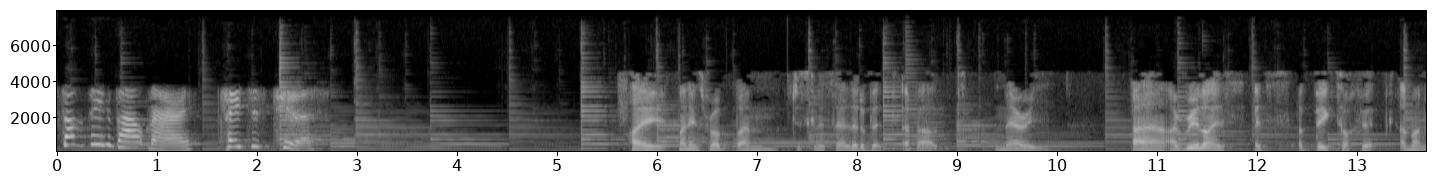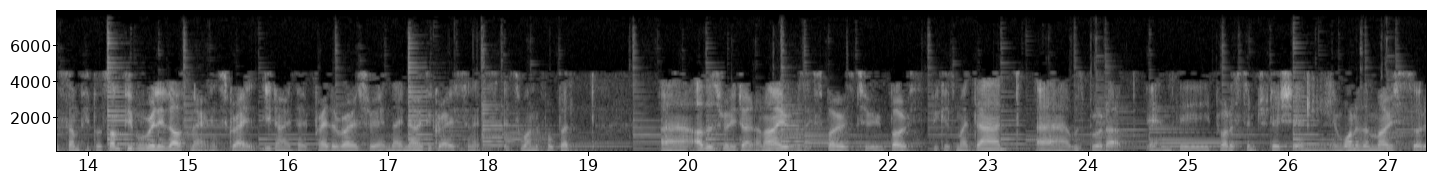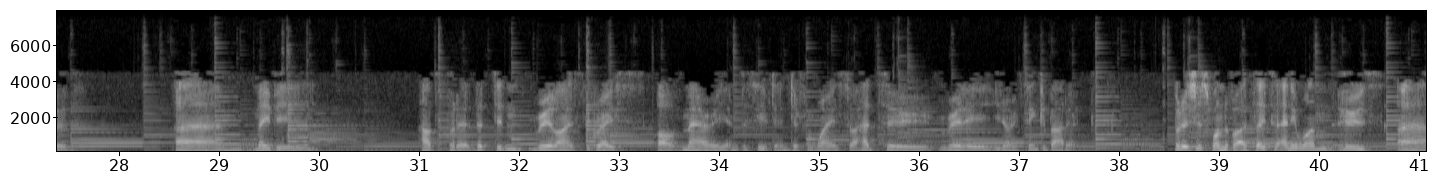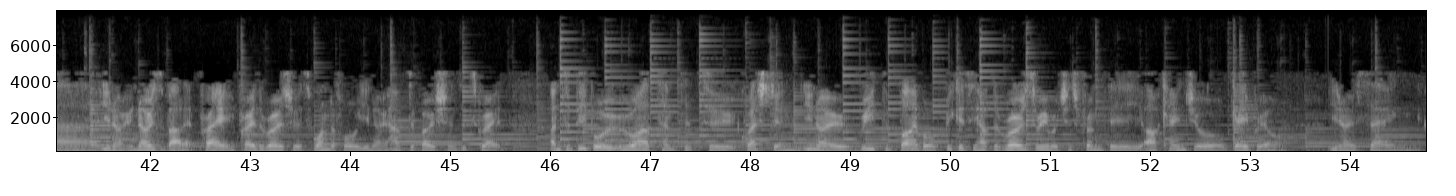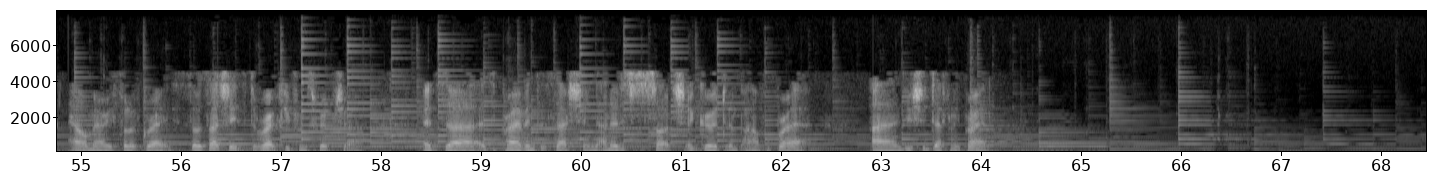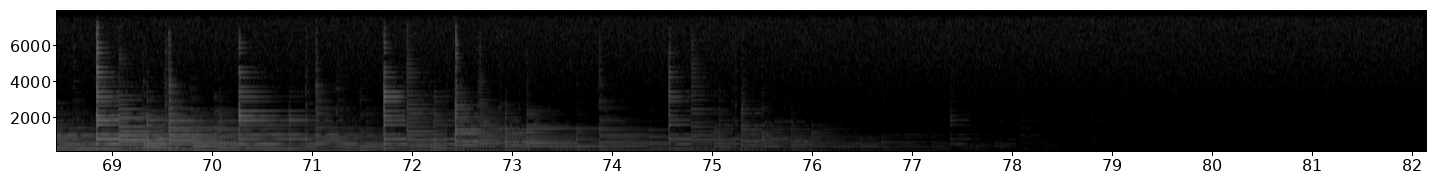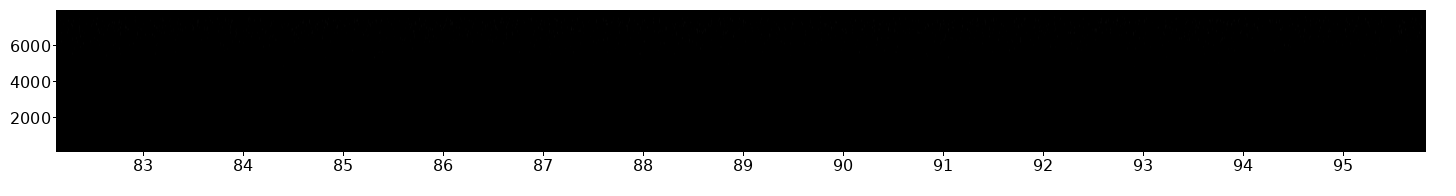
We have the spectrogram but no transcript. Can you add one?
Something about Mary. Take us to us. Hi, my name's Rob. I'm just going to say a little bit about Mary. Uh, I realise it's a big topic among some people. Some people really love Mary, it's great. You know, they pray the rosary and they know the grace, and it's it's wonderful. But uh, others really don't. And I was exposed to both because my dad uh, was brought up in the Protestant tradition in one of the most sort of um, maybe how to put it that didn't realise the grace of Mary and perceived it in different ways. So I had to really, you know, think about it but it's just wonderful. I'd say to anyone who's, uh, you know, who knows about it, pray, pray the rosary. It's wonderful. You know, have devotions. It's great. And to people who are tempted to question, you know, read the Bible because you have the rosary, which is from the Archangel Gabriel, you know, saying "Hail Mary, full of grace." So it's actually it's directly from Scripture. It's a it's a prayer of intercession, and it is such a good and powerful prayer, and you should definitely pray it.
